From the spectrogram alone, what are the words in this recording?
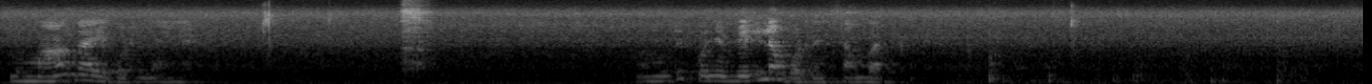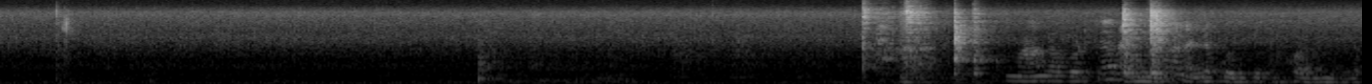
இந்த மாங்காயை போட்டுருந்தேன் வந்துட்டு கொஞ்சம் வெல்லம் போடுறேன் சாம்பாருக்கு மாங்காய் போட்டு ரெண்டு நிமிஷம் நல்லா கொதிக்கட்டும் குழம்பு நல்லா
